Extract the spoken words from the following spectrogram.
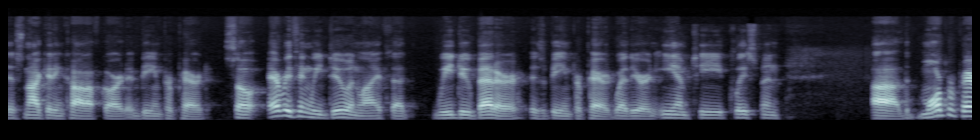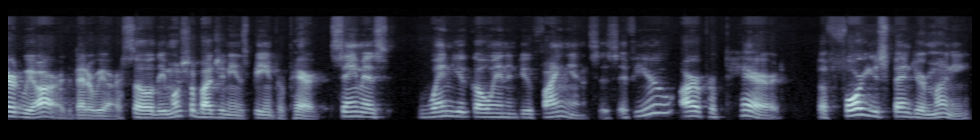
is not getting caught off guard and being prepared. So everything we do in life that we do better is being prepared. Whether you're an EMT, policeman, uh, the more prepared we are, the better we are. So the emotional budgeting is being prepared. Same as when you go in and do finances. If you are prepared before you spend your money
